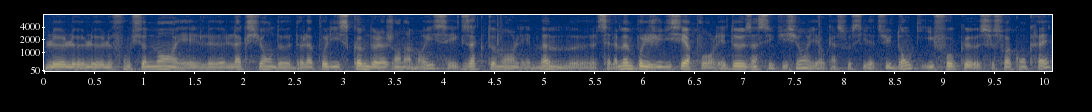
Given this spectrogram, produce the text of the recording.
le, fonctionnement et l'action de, la police comme de la gendarmerie, c'est exactement les mêmes, euh, c'est la même police judiciaire pour les deux institutions, il n'y a aucun souci là-dessus. Donc il faut que ce soit concret.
